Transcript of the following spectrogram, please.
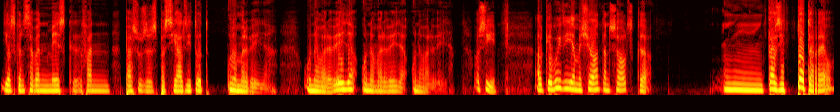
i els que en saben més que fan passos especials i tot, una meravella. Una meravella, una meravella, una meravella. O sigui, el que vull dir amb això, tan sols que mm, quasi tot arreu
